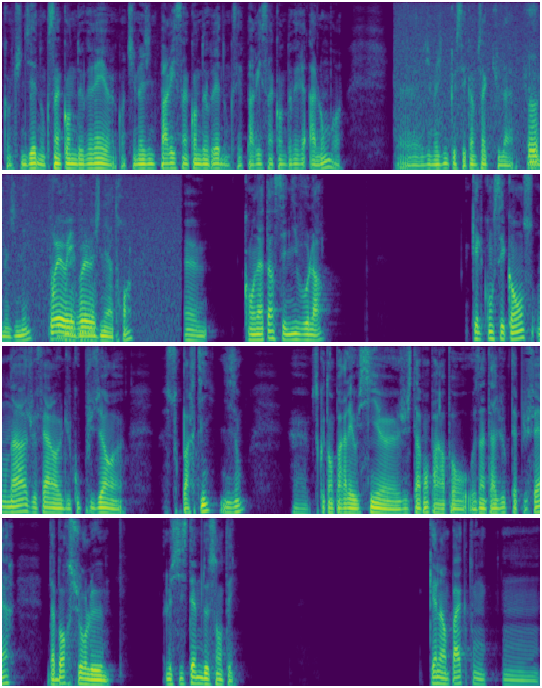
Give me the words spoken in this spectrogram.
comme tu disais, donc 50 degrés, euh, quand tu imagines Paris 50 degrés, donc c'est Paris 50 degrés à l'ombre. Euh, J'imagine que c'est comme ça que tu l'as Hum. imaginé. Oui, oui, oui. Imaginé à trois. Euh, quand on atteint ces niveaux-là, quelles conséquences on a Je vais faire euh, du coup plusieurs euh, sous-parties, disons, euh, parce que tu en parlais aussi euh, juste avant par rapport aux interviews que tu as pu faire. D'abord sur le, le système de santé. Quel impact on, on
